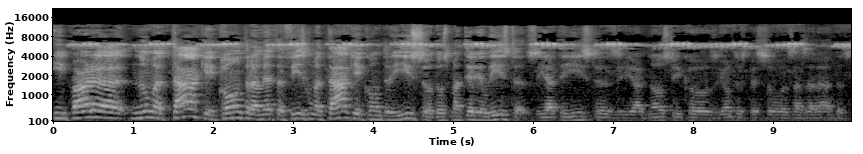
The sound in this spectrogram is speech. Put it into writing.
E para, num ataque contra a metafísica, um ataque contra isso dos materialistas e ateístas e agnósticos e outras pessoas azaradas,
